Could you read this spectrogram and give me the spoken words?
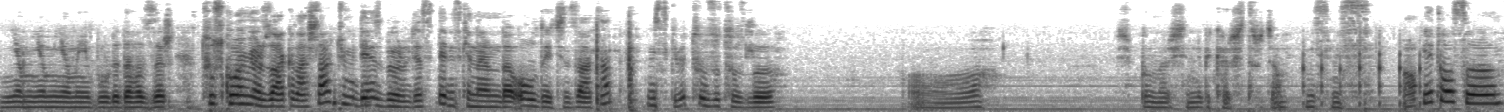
Yam yam yam burada da hazır. Tuz koymuyoruz arkadaşlar. Çünkü deniz börülcesi deniz kenarında olduğu için zaten mis gibi tuzlu tuzlu. Oh. Şimdi bunları şimdi bir karıştıracağım. Mis mis. Afiyet olsun.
